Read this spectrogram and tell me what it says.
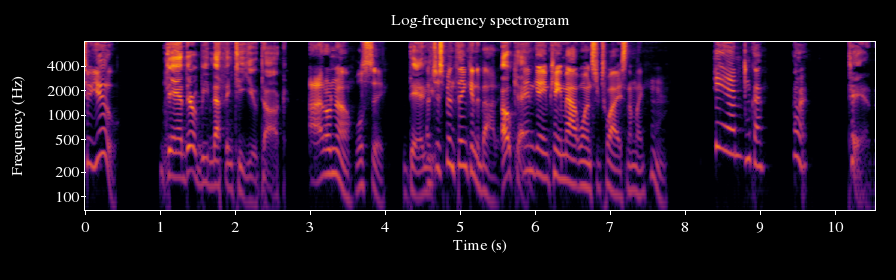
To you, Dan, There will be nothing to you, dog. I don't know. We'll see. Dan, you, I've just been thinking about it. Okay. Endgame came out once or twice, and I'm like, hmm. Dan, Okay. All right. Dan.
